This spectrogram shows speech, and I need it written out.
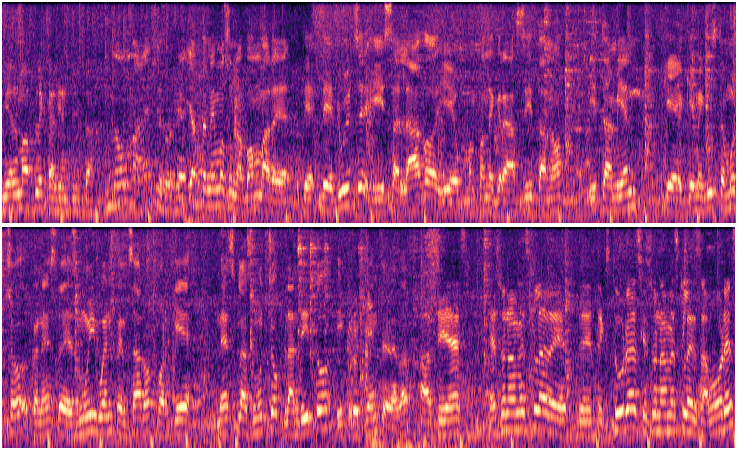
miel maple calientita. No manches, porque ya tenemos una bomba de, de- de dulce y salado y un montón de grasita, ¿no? Y también que, que me gusta mucho con esto, es muy buen pensado porque mezclas mucho blandito y crujiente, ¿verdad? Así es. Es una mezcla de, de texturas y es una mezcla de sabores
